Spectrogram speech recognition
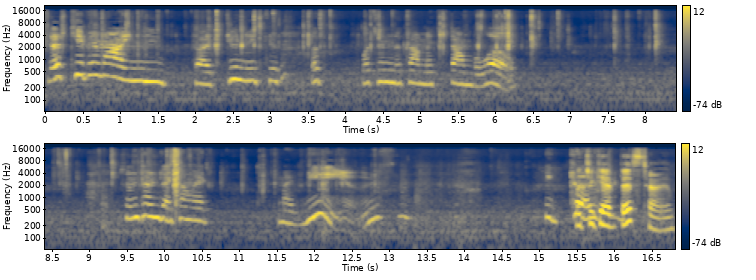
just keep in mind that you need to look what's in the comments down below. Sometimes I comment my videos. What'd you get this time?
